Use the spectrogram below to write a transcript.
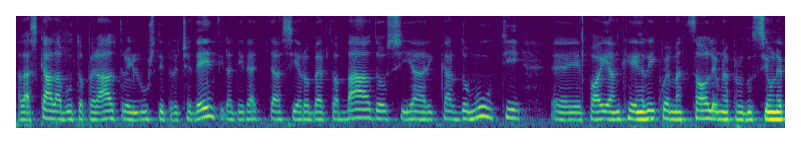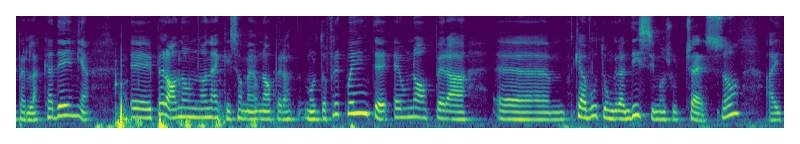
alla Scala ha avuto peraltro illustri precedenti, la diretta sia Roberto Abbado sia Riccardo Muti, eh, poi anche Enrico e Mazzoli, una produzione per l'Accademia, eh, però non, non, è che insomma è un'opera molto frequente, è un'opera eh, che ha avuto un grandissimo successo ai,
